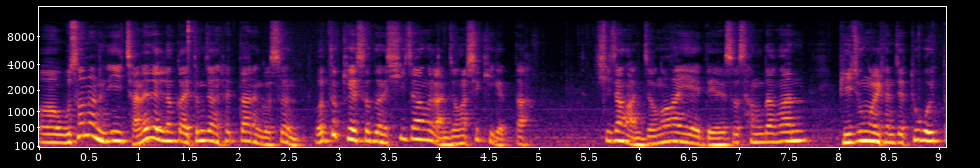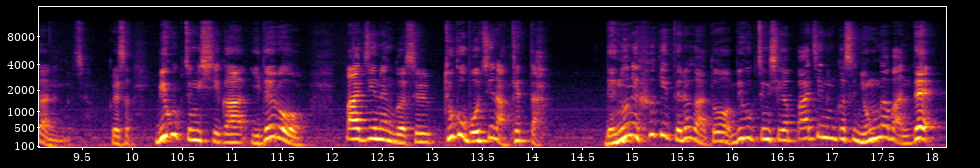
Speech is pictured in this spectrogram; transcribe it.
어, 우선은 이 자네델런까지 등장을 했다는 것은 어떻게 해서든 시장을 안정화시키겠다. 시장 안정화에 대해서 상당한 비중을 현재 두고 있다는 거죠. 그래서 미국 증시가 이대로 빠지는 것을 두고 보진 않겠다 내 눈에 흙이 들어가도 미국 증시가 빠지는 것은 용납 안 돼!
